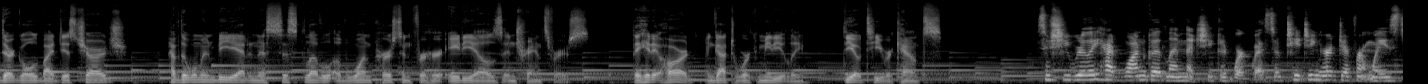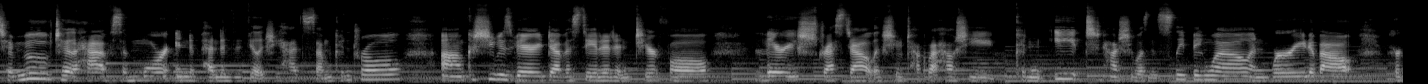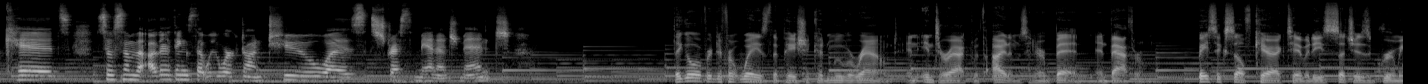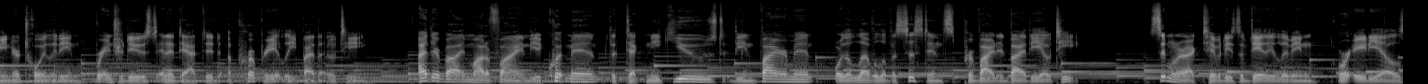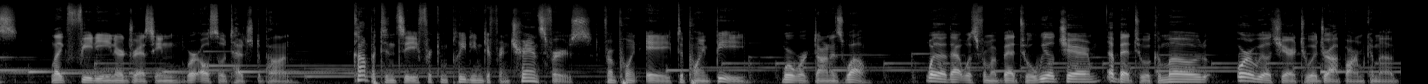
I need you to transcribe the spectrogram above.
Their goal by discharge have the woman be at an assist level of one person for her ADLs and transfers. They hit it hard and got to work immediately. The OT recounts. So she really had one good limb that she could work with. So teaching her different ways to move, to have some more independence and feel like she had some control, because um, she was very devastated and tearful very stressed out. Like she would talk about how she couldn't eat and how she wasn't sleeping well and worried about her kids. So, some of the other things that we worked on too was stress management. They go over different ways the patient could move around and interact with items in her bed and bathroom. Basic self care activities such as grooming or toileting were introduced and adapted appropriately by the OT either by modifying the equipment, the technique used, the environment, or the level of assistance provided by the OT. Similar activities of daily living, or ADLs, like feeding or dressing, were also touched upon. Competency for completing different transfers from point A to point B were worked on as well, whether that was from a bed to a wheelchair, a bed to a commode, or a wheelchair to a drop arm commode.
